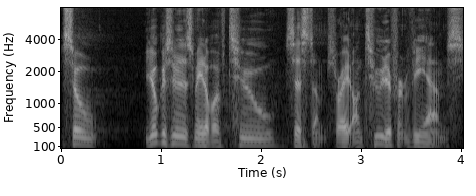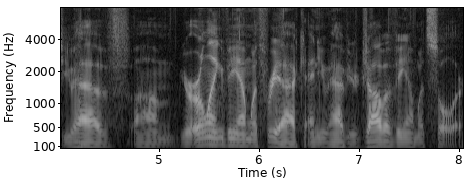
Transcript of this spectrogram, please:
So Yokozuna is made up of two systems, right, on two different VMs. You have um, your Erlang VM with Riak, and you have your Java VM with Solr.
